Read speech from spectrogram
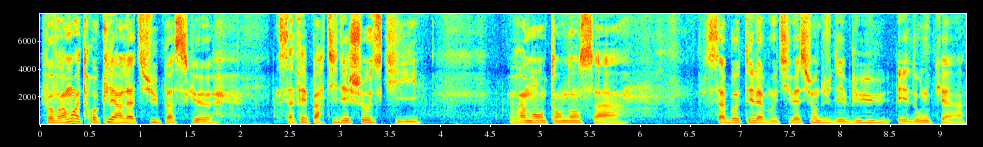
Il faut vraiment être clair là-dessus parce que ça fait partie des choses qui vraiment ont tendance à saboter la motivation du début et donc à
